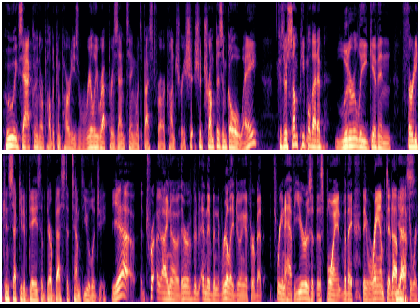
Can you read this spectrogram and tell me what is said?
who exactly in the Republican Party is really representing what's best for our country? Should, should Trumpism go away? Because there's some people that have literally given 30 consecutive days of their best attempt eulogy. Yeah, tr- I know. There have been, and they've been really doing it for about three and a half years at this point, but they, they ramped it up Yes. afterward.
